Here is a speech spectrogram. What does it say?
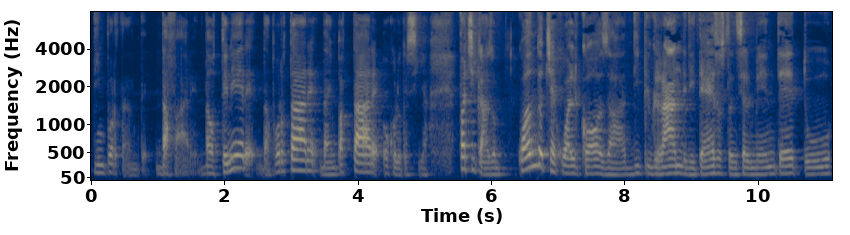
di importante da fare, da ottenere, da portare, da impattare o quello che sia. Facci caso, quando c'è qualcosa di più grande di te sostanzialmente, tu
